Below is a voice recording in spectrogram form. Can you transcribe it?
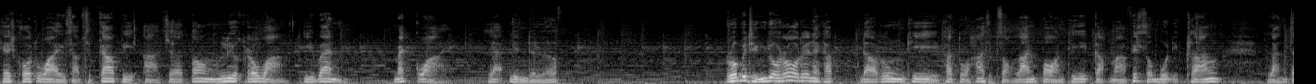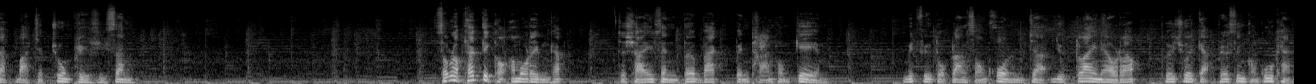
เฮดโค้ชวัย 39 ปีอาจจะต้องเลือกระหว่างอีแวนแม็กควายและลินเดเลฟรวมไปถึงโยโร่ด้วยนะครับ ดาวรุ่งที่ค่าตัว 52 ล้านปอนด์ที่กลับมาฟิตสมบูรณ์อีกครั้ง หลังจากบาดเจ็บช่วงพรีซีซั่นสำหรับแท็กติกของอโมริมครับ จะใช้เซนเตอร์แบ็กเป็นฐานของเกมมิดฟิลด์ตัวกลาง 2 คนจะอยู่ใกล้แนวรับ เพื่อช่วยแกะเพรสซิ่งของคู่แข่ง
